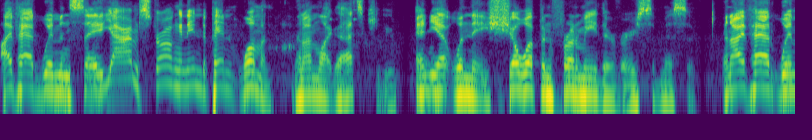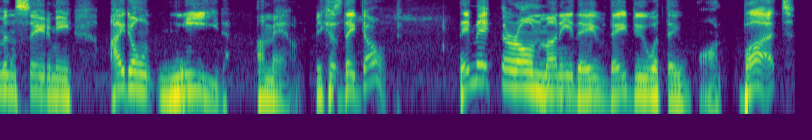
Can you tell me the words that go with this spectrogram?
I've had women say, Yeah, I'm strong and independent woman. And I'm like, That's cute. And yet, when they show up in front of me, they're very submissive. And I've had women say to me, I don't need a man because they don't. They make their own money, they, they do what they want. But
